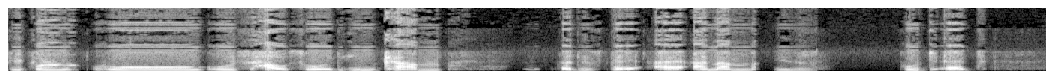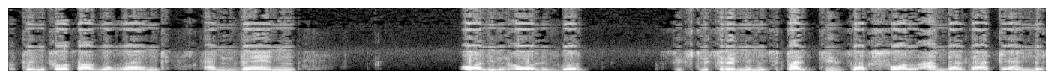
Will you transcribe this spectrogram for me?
people who whose household income that is per uh, annum is put at 24,000 rand and then all in all we've got 53 municipalities that fall under that and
